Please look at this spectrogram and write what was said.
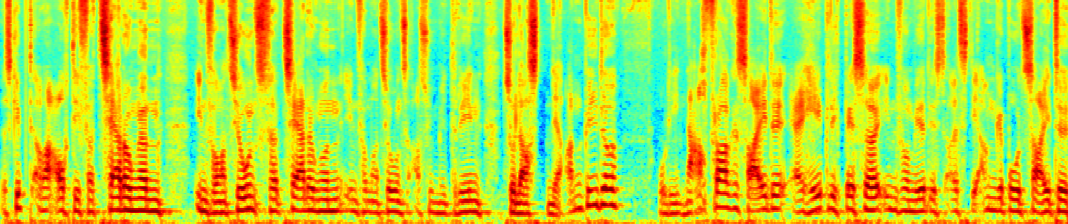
Es gibt aber auch die Verzerrungen, Informationsverzerrungen, Informationsasymmetrien zu Lasten der Anbieter wo die Nachfrageseite erheblich besser informiert ist als die Angebotsseite.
